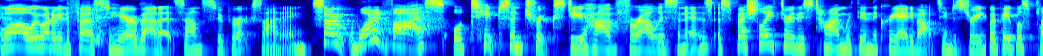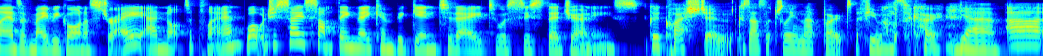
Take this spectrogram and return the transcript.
Well, we want to be the first to hear about it. Sounds super exciting. So, what advice or tips and tricks do you have for our listeners, especially through this time within the creative arts industry where people's plans have maybe gone astray and not to plan? What would you say is something they can begin today to assist their journeys? good question because I was literally in that boat a few months ago. Yeah. Uh,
